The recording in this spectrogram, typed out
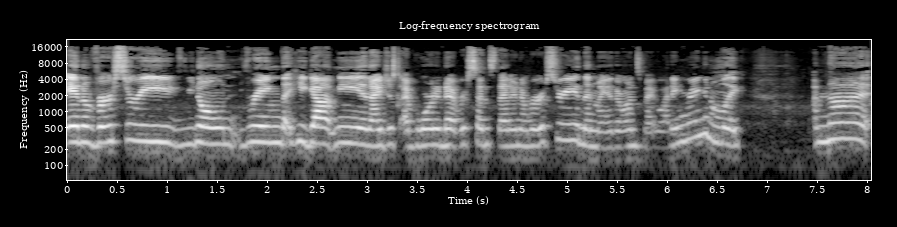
anniversary, you know, ring that he got me, and I just, I've worn it ever since that anniversary, and then my other one's my wedding ring, and I'm like, I'm not,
